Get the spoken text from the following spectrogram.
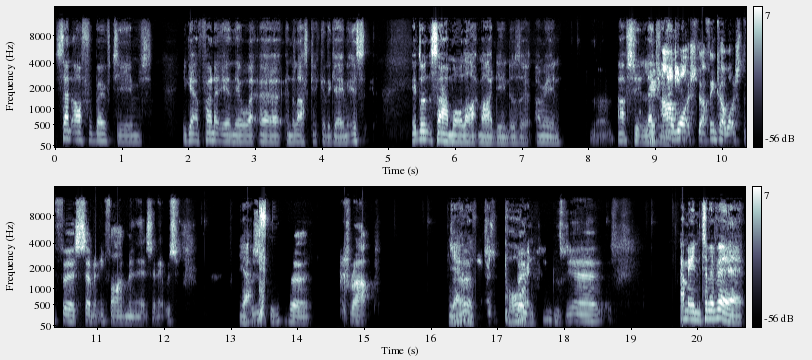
sent off for both teams. You get a penalty in the uh, in the last kick of the game. It's it doesn't sound more like my Dean, does it? I mean, No. absolute I, mean. I watched. I think I watched the first seventy-five minutes, and it was, yeah, it yeah, was just the crap. yeah, it Dunno, was just boring. Yeah, I mean, to be fair,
